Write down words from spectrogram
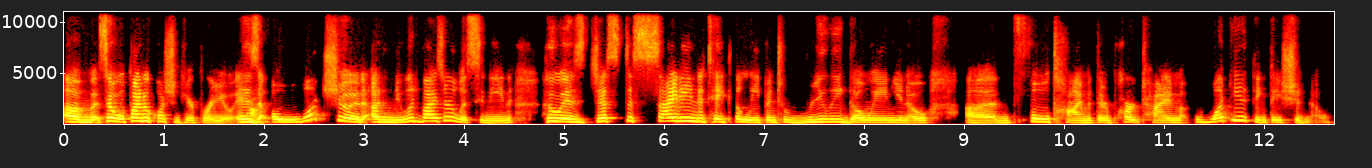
um, so, final question here for you is yeah. what should a new advisor listening who is just deciding to take the leap into really going, you know, um, full time if they're part time, what do you think they should know?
